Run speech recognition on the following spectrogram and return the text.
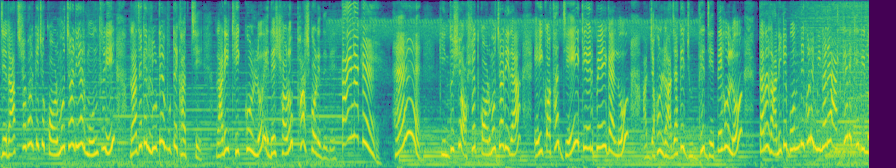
যে রাজসভার কিছু কর্মচারী আর মন্ত্রী রাজাকে লুটে বুটে খাচ্ছে। রানী ঠিক করল এদের স্বরূপ ফাঁস করে দেবে। তাই নাকি? হ্যাঁ কিন্তু সে অসৎ কর্মচারীরা এই কথা যেই টের পেয়ে গেল আর যখন রাজাকে যুদ্ধে যেতে হলো তারা রানীকে বন্দি করে মিনারে আটকে রেখে দিল।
